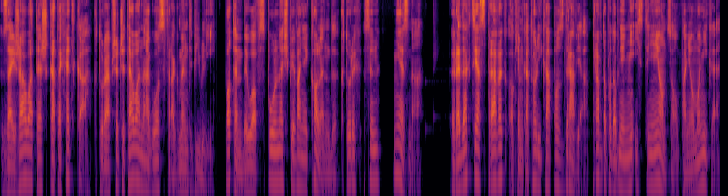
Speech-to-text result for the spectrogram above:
Zajrzała też katechetka, która przeczytała na głos fragment Biblii. Potem było wspólne śpiewanie kolęd, których syn nie zna. Redakcja Sprawek Okiem Katolika pozdrawia prawdopodobnie nieistniejącą panią Monikę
